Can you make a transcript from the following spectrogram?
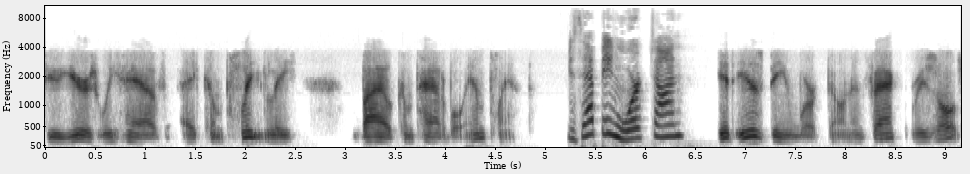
few years we have a completely biocompatible implant. Is that being worked on? It is being worked on. In fact, results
